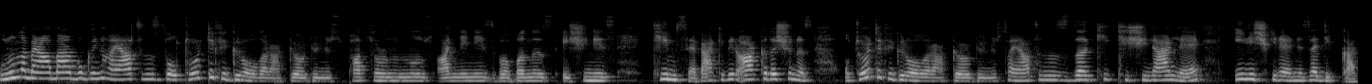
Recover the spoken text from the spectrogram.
Bununla beraber bugün hayatınızda otorite figürü olarak gördüğünüz patronunuz, anneniz, babanız, eşiniz, kimse, belki bir arkadaşınız, otorite figürü olarak gördüğünüz hayatınızdaki kişilerle ilişkilerinize dikkat.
